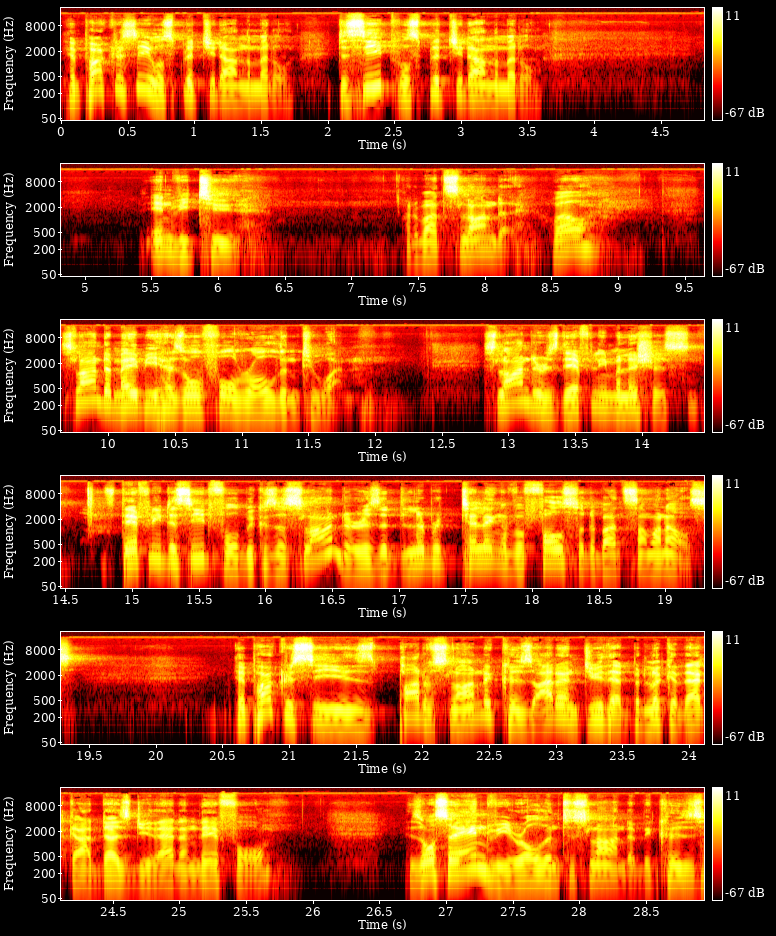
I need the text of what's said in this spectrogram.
Hypocrisy will split you down the middle. Deceit will split you down the middle. Envy, too. What about slander? Well, Slander maybe has all four rolled into one. Slander is definitely malicious. It's definitely deceitful because a slander is a deliberate telling of a falsehood about someone else. Hypocrisy is part of slander because I don't do that, but look at that guy does do that, and therefore. There's also envy rolled into slander because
